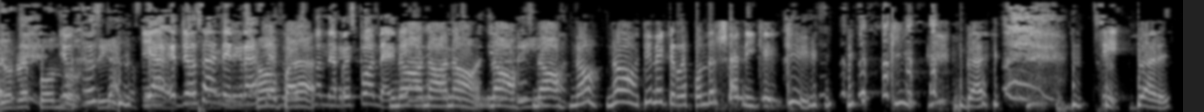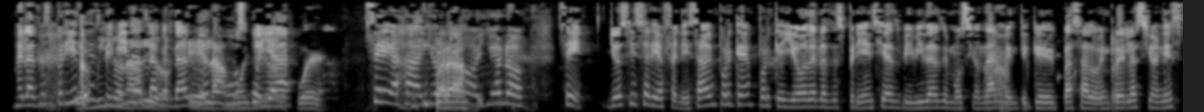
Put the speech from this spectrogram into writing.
Yo respondo, Yo sí. ya, yo Sander, gracias. No, para- Responde, responde. No, no, no, no, no, no, no, tiene que responder Yani, ¿qué, qué? ¿Qué? Dale, Sí, dale. de las experiencias vividas, la verdad, yo no busco ya. después. Sí, ajá, yo Para- no, yo no. Sí, yo sí sería feliz. ¿Saben por qué? Porque yo de las experiencias vividas emocionalmente que he pasado en relaciones,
